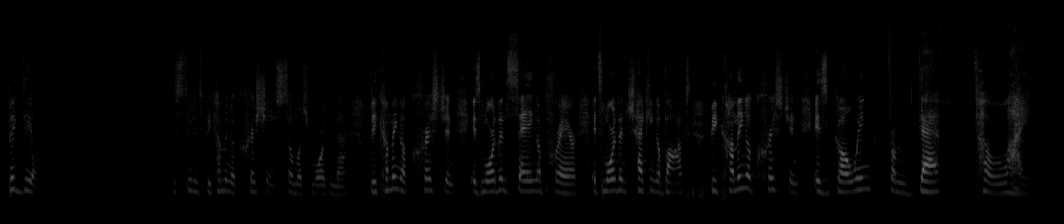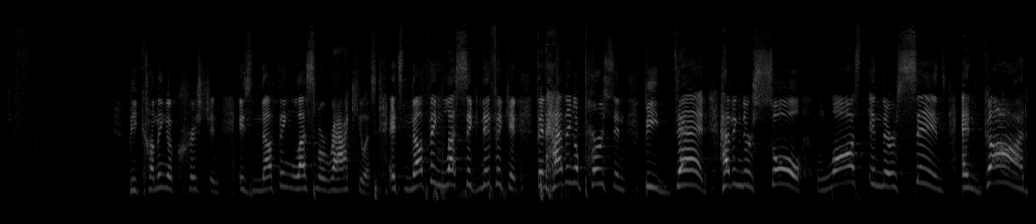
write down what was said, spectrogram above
big deal. But, students, becoming a Christian is so much more than that. Becoming a Christian is more than saying a prayer, it's more than checking a box. Becoming a Christian is going from death to life. Becoming a Christian is nothing less miraculous. It's nothing less significant than having a person be dead, having their soul lost in their sins, and God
